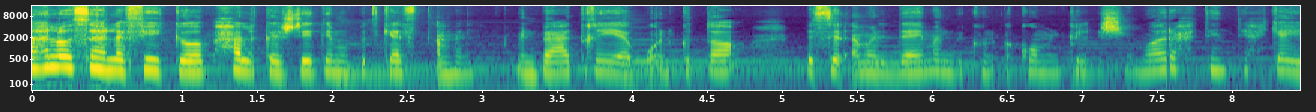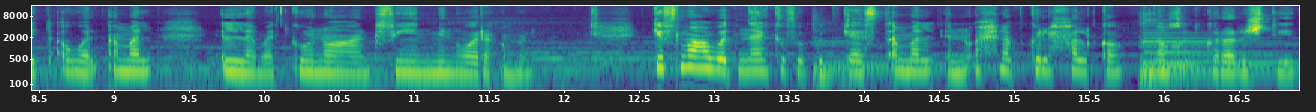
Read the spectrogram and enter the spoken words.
أهلا وسهلا فيكم بحلقة جديدة من بودكاست أمل. من بعد غياب وانقطاع بس الأمل دايما بيكون أقوى من كل إشي. ما رح تنتهي حكاية أول أمل إلا ما تكونوا عارفين من وراء أمل. كيف ما عودناكم في بودكاست أمل إنه إحنا بكل حلقة بناخد قرار جديد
